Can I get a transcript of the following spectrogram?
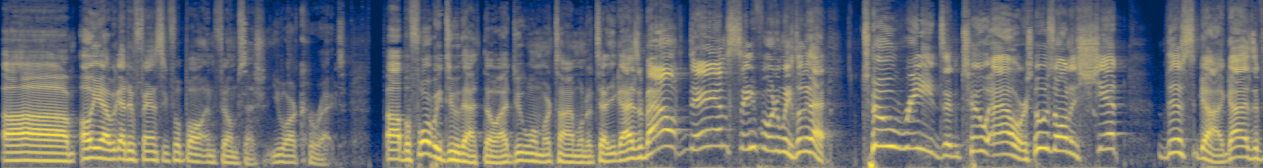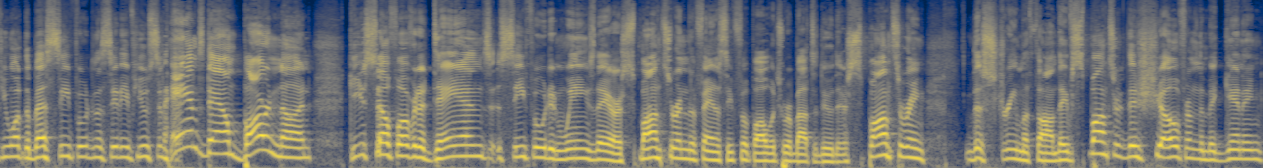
Um, oh yeah, we got to do fantasy football and film session. You are correct. Uh, before we do that, though, I do one more time want to tell you guys about Dan Seafood and Wings. Look at that. Two reads in two hours. Who's on his shit? This guy. Guys, if you want the best seafood in the city of Houston, hands down, bar none, get yourself over to Dan's Seafood and Wings. They are sponsoring the fantasy football, which we're about to do. They're sponsoring the Streamathon. They've sponsored this show from the beginning.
